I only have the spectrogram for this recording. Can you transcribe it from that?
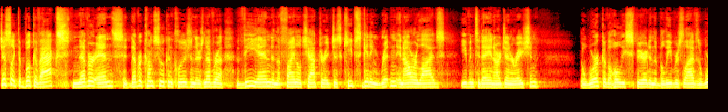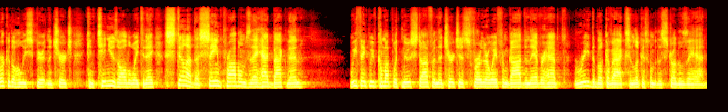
Just like the book of Acts never ends, it never comes to a conclusion. There's never a the end in the final chapter. It just keeps getting written in our lives, even today in our generation. The work of the Holy Spirit in the believers' lives, the work of the Holy Spirit in the church continues all the way today. Still have the same problems they had back then. We think we've come up with new stuff and the church is further away from God than they ever have. Read the book of Acts and look at some of the struggles they had.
